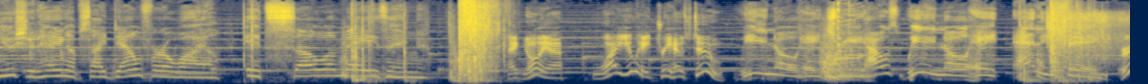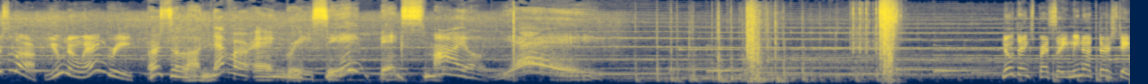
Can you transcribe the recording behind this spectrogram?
you should hang upside down for a while. It's so amazing. Magnolia, why you hate Treehouse too? We no hate treehouse. We no hate anything. Ursula, you no angry. Ursula never angry. See? Big smile. Yay! No thanks, Presley. Me not thirsty.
